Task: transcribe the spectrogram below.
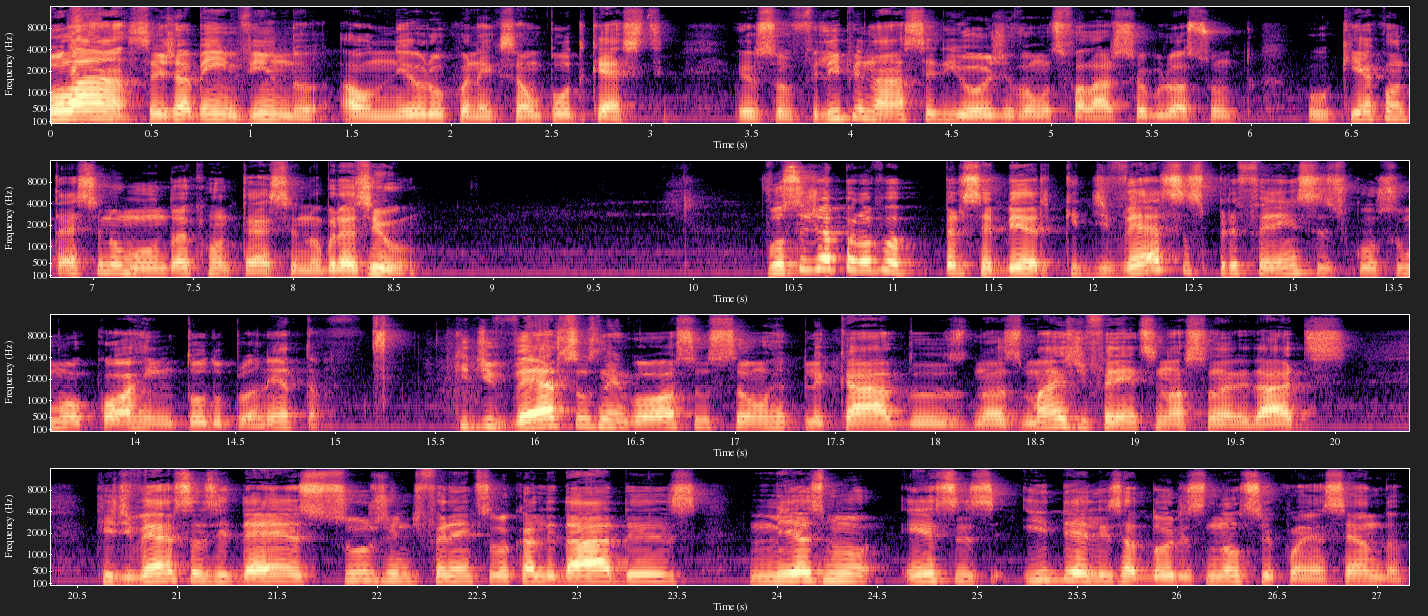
Olá, seja bem-vindo ao Neuroconexão Podcast. Eu sou Felipe Nasser e hoje vamos falar sobre o assunto O que acontece no mundo acontece no Brasil. Você já parou para perceber que diversas preferências de consumo ocorrem em todo o planeta? Que diversos negócios são replicados nas mais diferentes nacionalidades? Que diversas ideias surgem em diferentes localidades, mesmo esses idealizadores não se conhecendo?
